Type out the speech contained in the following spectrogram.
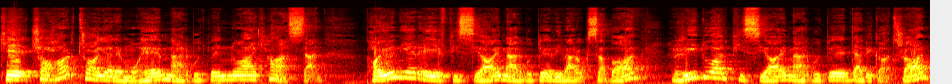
که چهار trial مهم مربوط به NOAC ها هستند. PIONEER AF-PCI مربوط به ریواروکسابان RE-DUAL PCI مربوط به دبیگاتران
